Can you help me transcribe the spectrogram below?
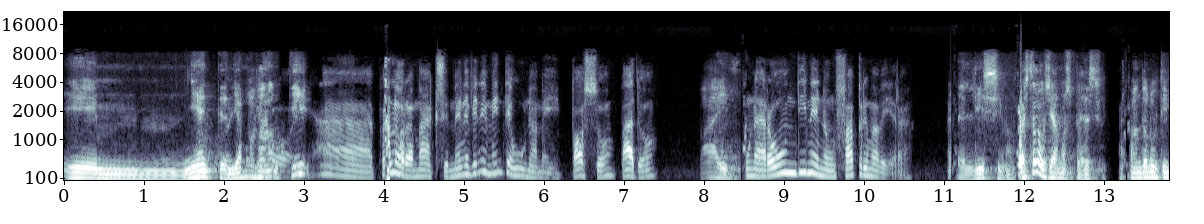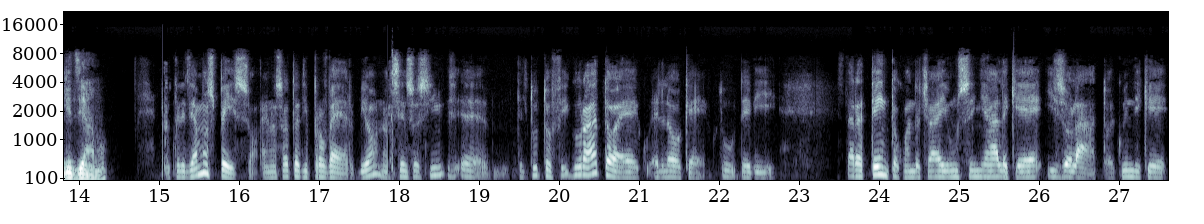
Ehm, niente, andiamo avanti. Ah, allora Max, me ne viene in mente una a me. Posso? Vado? Vai, Una rondine non fa primavera. bellissimo. Questo lo usiamo spesso, quando lo utilizziamo. Lo utilizziamo spesso, è una sorta di proverbio, nel senso eh, del tutto figurato è quello che tu devi stare attento quando c'hai un segnale che è isolato e quindi che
